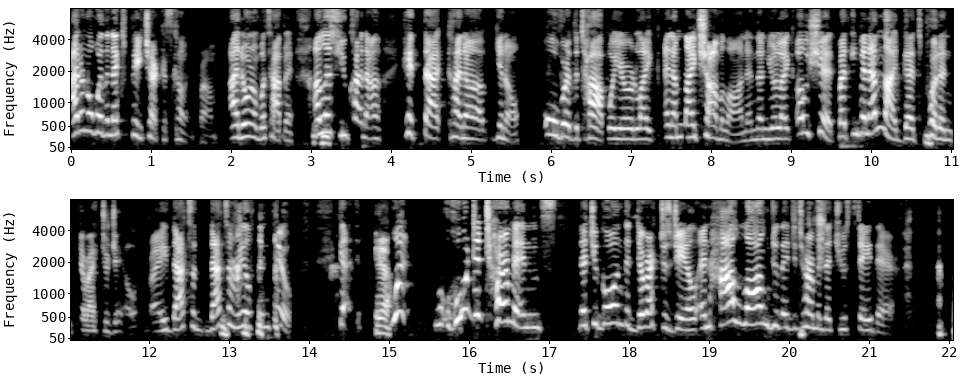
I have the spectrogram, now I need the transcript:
I don't know where the next paycheck is coming from. I don't know what's happening mm-hmm. unless you kind of hit that kind of you know over the top where you're like an M Night Shyamalan, and then you're like, oh shit! But even M Night gets put in director jail, right? That's a that's a real thing too. Yeah. What? Who determines that you go in the director's jail, and how long do they determine that you stay there?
